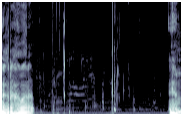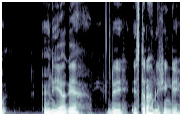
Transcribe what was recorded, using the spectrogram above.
अगर हमारा हम इन ये आ गया रे इस तरह हम लिखेंगे।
